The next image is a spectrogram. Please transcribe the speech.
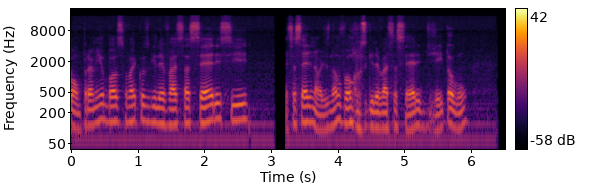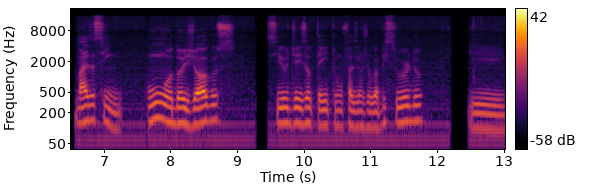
bom, para mim o Boston vai conseguir levar essa série se essa série não, eles não vão conseguir levar essa série de jeito algum. Mas assim, um ou dois jogos se o Jason Tatum fazer um jogo absurdo e,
